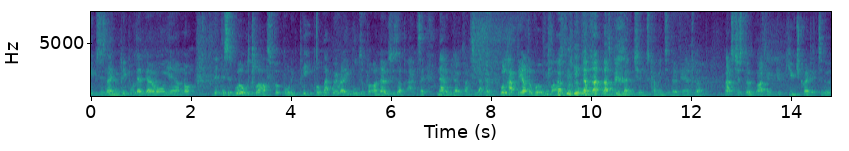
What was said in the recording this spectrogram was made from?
Giggs, Giggs' name, and people would then go, "Oh yeah, I'm not." This is world-class footballing people that we're able to put our noses up at and say, "No, we don't fancy that." One. We'll have the other world-class footballer that's been mentioned come into the, the club. That's just, a, I think, a huge credit to the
